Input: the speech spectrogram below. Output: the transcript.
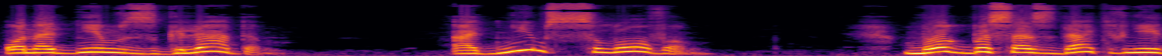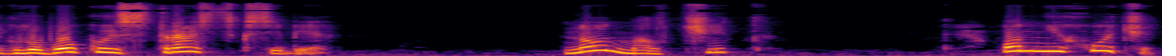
он одним взглядом, одним словом мог бы создать в ней глубокую страсть к себе — но он молчит. Он не хочет.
